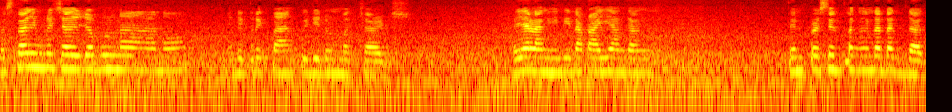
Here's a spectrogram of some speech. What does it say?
basta yung rechargeable na ano, electric fan, pwede doon mag-charge. Kaya lang, hindi na kaya hanggang 10% lang ang nadagdag.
